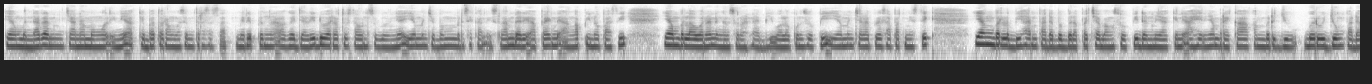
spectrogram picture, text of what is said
yang benar dan bencana Mongol ini akibat orang muslim tersesat. Mirip dengan Al-Ghazali 200 tahun sebelumnya, ia mencoba membersihkan Islam dari apa yang dianggap inovasi yang berlawanan dengan sunnah Nabi. Walaupun sufi, ia mencela filsafat mistik yang berlebihan pada beberapa cabang sufi dan meyakini akhirnya mereka akan berujung pada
